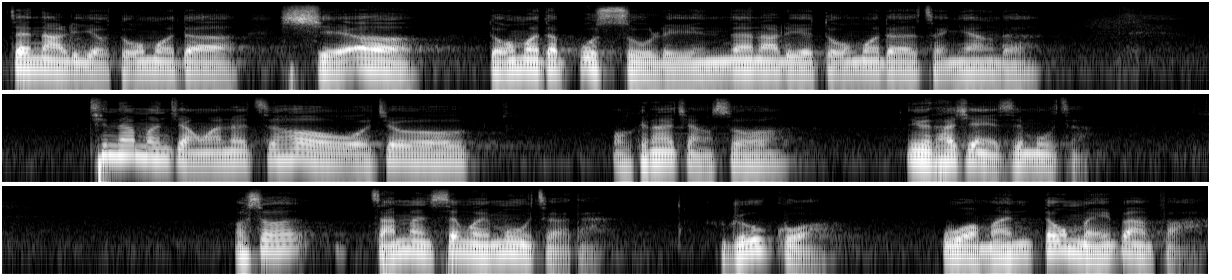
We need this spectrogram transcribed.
在那里有多么的邪恶，多么的不属灵，在那里有多么的怎样的。听他们讲完了之后，我就我跟他讲说，因为他现在也是牧者，我说咱们身为牧者的，如果我们都没办法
